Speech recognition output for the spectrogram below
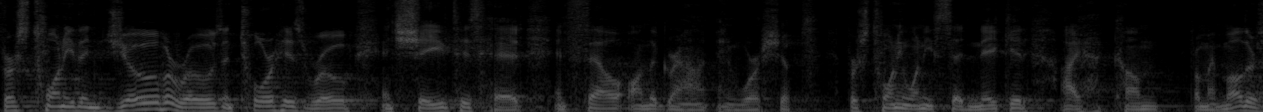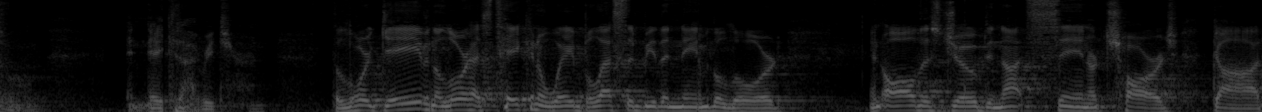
Verse 20 Then Job arose and tore his robe and shaved his head and fell on the ground and worshiped. Verse 21 He said, Naked I come from my mother's womb, and naked I return. The Lord gave, and the Lord has taken away. Blessed be the name of the Lord. And all this Job did not sin or charge God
